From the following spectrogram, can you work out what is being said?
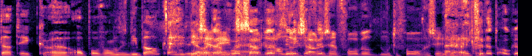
dat ik eh, op of onder die balken... Ja, maar daar wordt- dat- zouden dat zouden zijn voorbeeld moeten volgen, zeg Nou, ik vind dat ook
